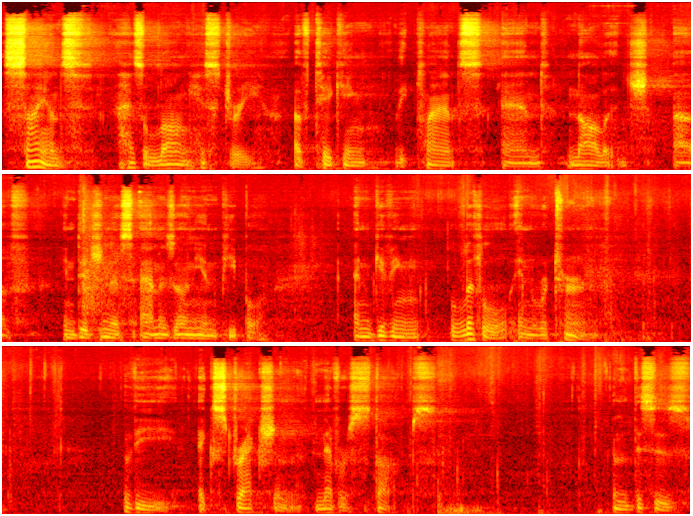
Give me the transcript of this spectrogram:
Science has a long history of taking the plants and knowledge of indigenous Amazonian people and giving little in return. The extraction never stops. And this is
